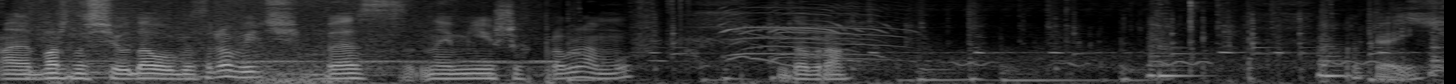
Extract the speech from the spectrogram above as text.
Ale ważne, się udało go zrobić bez najmniejszych problemów. Dobra. Okej. Okay.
